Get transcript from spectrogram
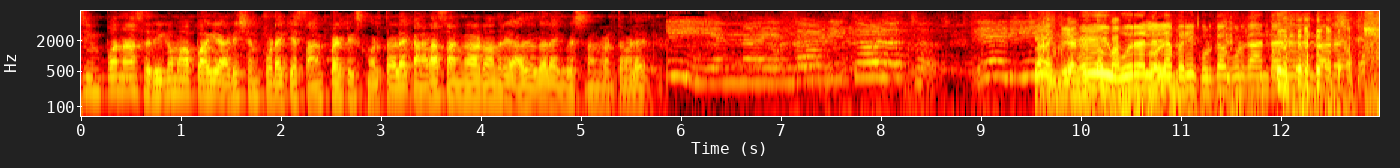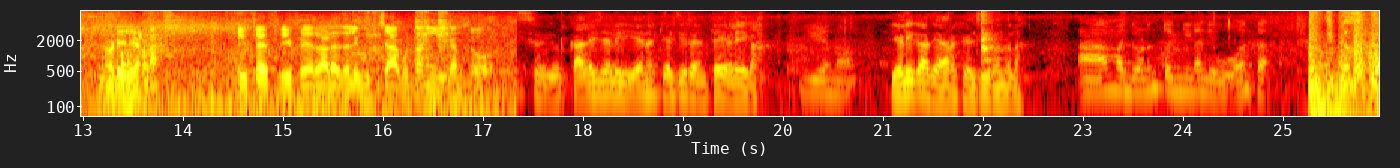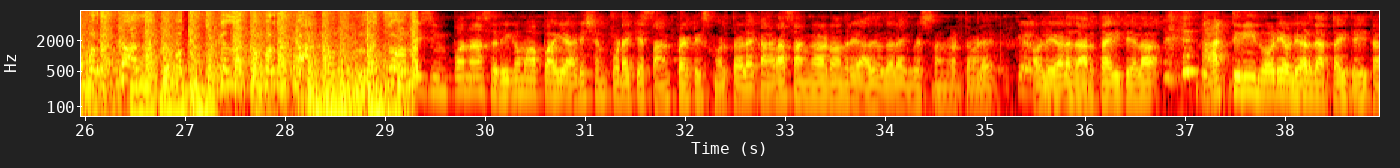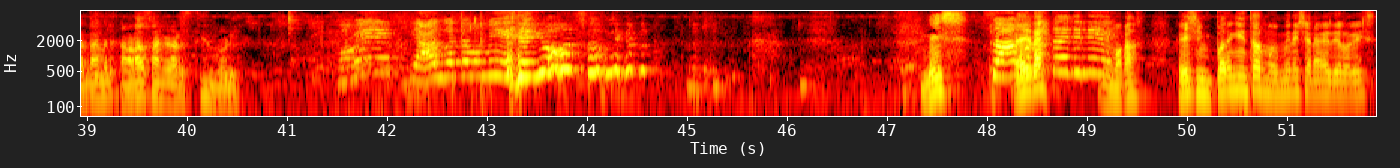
ಸಿಂಪನ ಸರಿಗಮಾಪಾಗಿ ಆಡಿಷನ್ ಕೊಡಕ್ಕೆ song practice ಮಾಡ್ತಾಳೆ. ಕನ್ನಡ ಸಾಂಗ್ ಹಾಡು ಅಂದ್ರೆ ಯಾವ್ದಾವ್ದೋ ಲ್ಯಾಂಗ್ವೇಜ್ ಸಾಂಗ್ ಹಾಡ್ತಾಳೆ. ಊರಲ್ಲೆಲ್ಲ ಬರೀ ಕುಡ್ಕ ಕುಡ್ಕ ಅಂತ ನೋಡಿ ಇಲ್ಲಿ ಅಣ್ಣ ಫ್ರೀ ಫೈರ್ ಫ್ರೀ ಫೈರ್ ಆಡೋದ್ರಲ್ಲಿ ಹುಚ್ಚ ಆಗ್ಬಿಟ್ಟವನೆ ಈಗಂತೂ. ಇವ್ರ ಕಾಲೇಜಲ್ಲಿ ಏನೋ ಕೇಳ್ತಿದ್ರೆ ಅಂತ ಹೇಳಿ ಈಗ. ಏನೋ? ಹೇಳಿಗ ಅದು ಯಾರೋ ಕೇಳ್ತಿದ್ರು ಅಂದಲ್ಲ. ಆ ಮದ್ವಣ್ಣ ತಂಗಿನ ನೀವು ಅಂತ. ಸಿಂಪನ ಸರಿಗಮಪಾಗಿ ಆಡಿಷನ್ ಕೊಡಕ್ಕೆ ಸಾಂಗ್ ಪ್ರಾಕ್ಟೀಸ್ ಮಾಡ್ತಾಳೆ. ಕನ್ನಡ ಸಾಂಗ್ ಹಾಡು ಅಂದ್ರೆ ಯಾವ್ದಾವ್ದೋ ಲ್ಯಾಂಗ್ವೇಜ್ ಸಾಂಗ್ ಆಡ್ತಾಳೆ ಅವಳು ಹೇಳೋದು ಅರ್ಥ ಐತೆಲ್ಲ ಹಾಕ್ತೀನಿ ನೋಡಿ ಅವಳು ಹೇಳೋದು ಅರ್ಥ ಐತೆ ಐತೆ ಅಂತ ಆಮೇಲೆ ಕನ್ನಡ ಸಾಂಗ್ ಆಡಿಸ್ತೀನಿ ನೋಡಿ. ಮಮ್ಮಿ ಯಾವ್ದು ಗೊತ್ತಾ ಮಮ್ಮಿ? ಅಯ್ಯೋ ಗೈಸ್ ಸಾಂಗ್ ಹಾಡ್ತಾ ಇದೀನಿ. ಮಗ ಗೈಸ್ ಇಂತ ಅವ್ರ ಮಮ್ಮಿನೇ ಚೆನ್ನಾಗಿದೆಯಲ್ಲ ಗೈಸ್.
